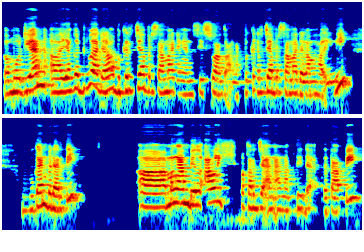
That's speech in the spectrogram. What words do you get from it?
Kemudian uh, yang kedua adalah bekerja bersama dengan siswa atau anak. Bekerja bersama dalam hal ini bukan berarti uh, mengambil alih pekerjaan anak tidak, tetapi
